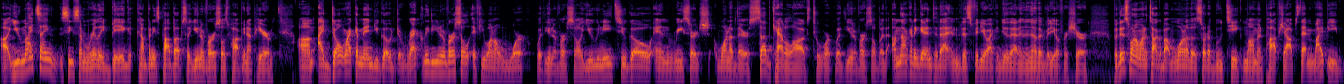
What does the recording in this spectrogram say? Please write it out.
Uh, you might see some really big companies pop up. So Universal is popping up here. Um, I don't recommend you go directly to Universal if you want to work with Universal. You need to go and research one of their sub catalogs to work with Universal. But I'm not going to get into that in this video. I can do that in another video for sure. But this one, I want to talk about one of those sort of boutique mom and pop shops that might be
